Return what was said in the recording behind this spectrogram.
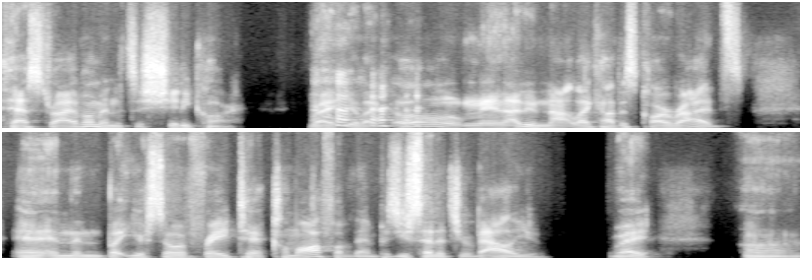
test drive them and it's a shitty car, right? You're like, oh man, I do not like how this car rides, and, and then but you're so afraid to come off of them because you said it's your value, right? Uh,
